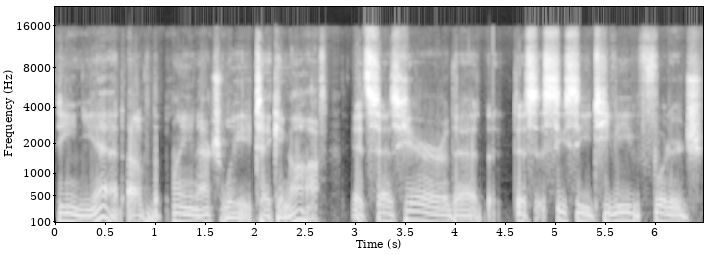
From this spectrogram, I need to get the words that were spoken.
seen yet of the plane actually taking off. It says here that this CCTV footage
